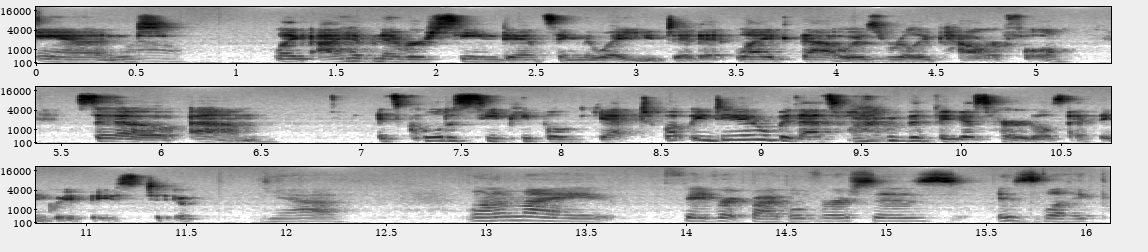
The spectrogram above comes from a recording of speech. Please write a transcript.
and wow. like I have never seen dancing the way you did it. Like that was really powerful. So um, it's cool to see people get what we do, but that's one of the biggest hurdles I think we face too. Yeah, one of my favorite Bible verses is like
